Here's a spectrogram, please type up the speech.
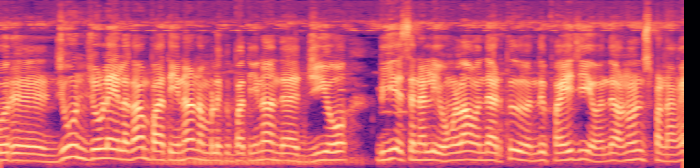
ஒரு ஜூன் ஜூலையில் தான் பார்த்தீங்கன்னா நம்மளுக்கு பார்த்தீங்கன்னா அந்த ஜியோ பிஎஸ்என்எல் இவங்களாம் வந்து அடுத்தது வந்து ஃபைவ் ஜியை வந்து அனௌன்ஸ் பண்ணாங்க.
